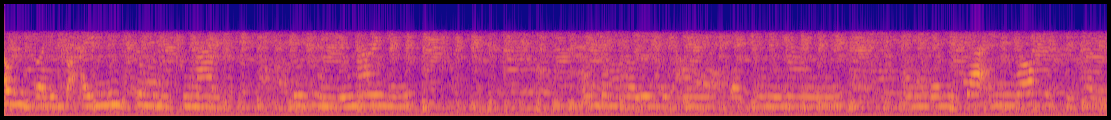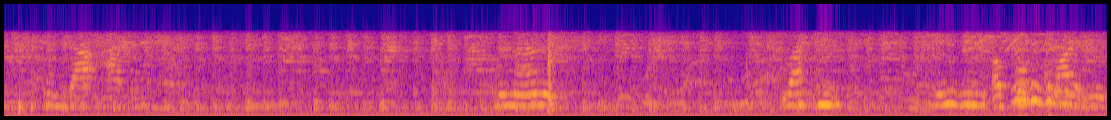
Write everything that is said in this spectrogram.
everybody, but I need somebody to marry leaving a book quietly.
